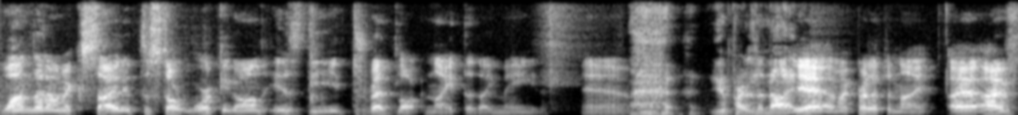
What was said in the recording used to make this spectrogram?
one that I'm excited to start working on is the Dreadlock Knight that I made. Um, Your Predator Knight. yeah, my Predator Knight. I I've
